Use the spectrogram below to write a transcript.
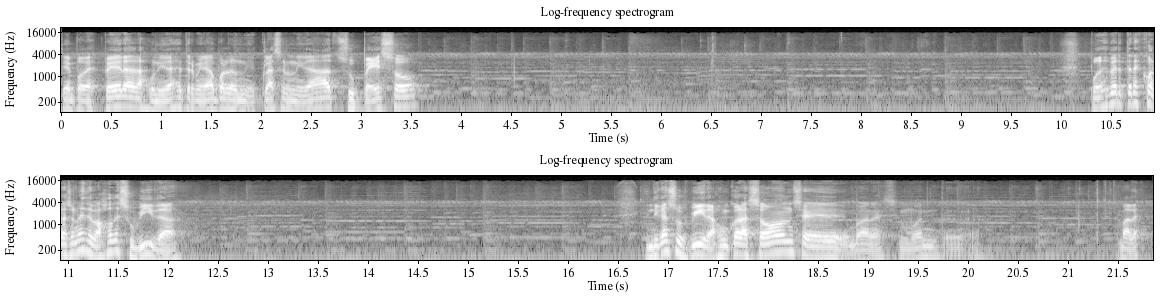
Tiempo de espera de las unidades determinado por la clase de unidad Su peso. Puedes ver tres corazones debajo de su vida. Indican sus vidas. Un corazón se... Vale, si mueren... Vale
